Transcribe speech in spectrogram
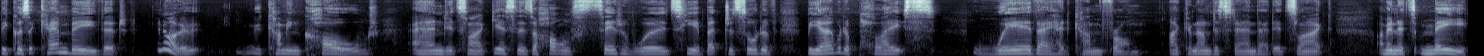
because it can be that, you know, you come in cold and it's like, yes, there's a whole set of words here, but to sort of be able to place where they had come from. I can understand that. It's like, I mean, it's me.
